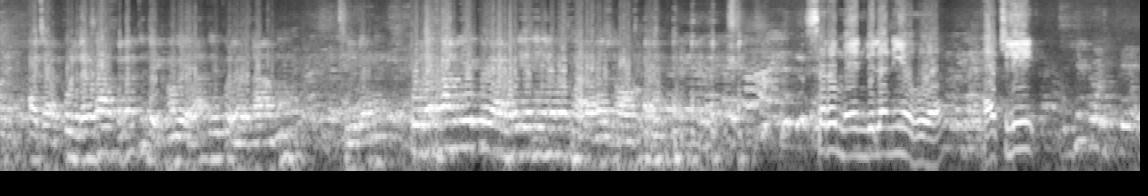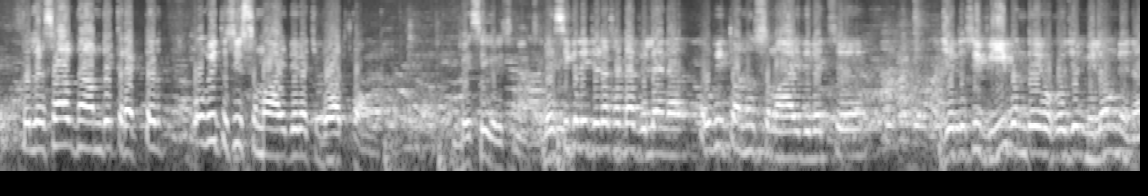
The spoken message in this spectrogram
ਹੈ? ਅੱਛਾ ਭੁੱਲਰ ਸਾਹਿਬ ਫਿਲਮ ਤੇ ਦੇਖੋਗੇ ਯਾਰ ਤੁਸੀਂ ਭੁੱਲਰ ਸਾਹਿਬ ਨੂੰ ਠੀਕ ਹੈ? ਭੁੱਲਰ ਸਾਹਿਬ ਵੀ ਇੱਕ ਇਹੋ ਜਿਹੇ ਜਿਹਨੇ ਨੂੰ ਹਥਿਆਰਾਂ ਦਾ ਸ਼ੌਂਕ ਹੈ। ਸਰ ਉਹ ਮੇਨ ਵਿਲਨ ਹੀ ਉਹ ਆ। ਐਕਚੁਅਲੀ ਪੁੱਲਰ ਸਾਹਿਬ ਨਾਮ ਦੇ ਕਰੈਕਟਰ ਉਹ ਵੀ ਤੁਸੀਂ ਸਮਾਜ ਦੇ ਵਿੱਚ ਬਹੁਤ ਪਾਓਗੇ ਬੇਸਿਕਲੀ ਸਮਾਜ ਬੇਸਿਕਲੀ ਜਿਹੜਾ ਸਾਡਾ ਵਿਲਨ ਆ ਉਹ ਵੀ ਤੁਹਾਨੂੰ ਸਮਾਜ ਦੇ ਵਿੱਚ ਜੇ ਤੁਸੀਂ 20 ਬੰਦੇ ਉਹੋ ਜਿਹੇ ਮਿਲੋਗੇ ਨਾ,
